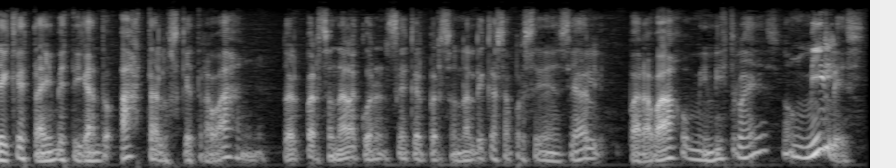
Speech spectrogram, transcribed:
de que está investigando hasta los que trabajan. Todo el personal, acuérdense que el personal de Casa Presidencial para abajo, ministros, es, son miles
